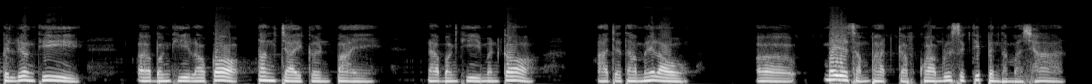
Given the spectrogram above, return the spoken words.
เป็นเรื่องที่บางทีเราก็ตั้งใจเกินไป นะบางทีมันก็อาจจะทำให้เราเไม่ได้สัมผัสกับความรู้สึกที่เป็นธรรมชาติ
